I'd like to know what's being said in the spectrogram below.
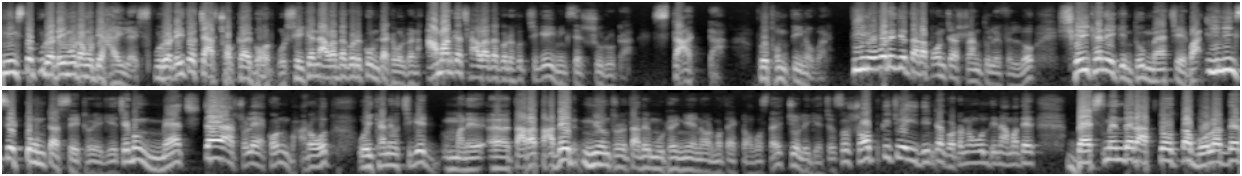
ইনিংস তো পুরোটাই মোটামুটি হাইলাইটস পুরোটাই তো চার ছক্কায় ভরপুর। সেইখানে আলাদা করে কোনটাকে বলবেন? আমার কাছে আলাদা করে হচ্ছে গিয়ে ইনিংসের শুরুটা স্টার্টটা প্রথম তিন ওভার তিন ওভারে যে তারা পঞ্চাশ রান তুলে ফেলল সেইখানে কিন্তু ম্যাচের বা ইনিংসের টোনটা সেট হয়ে গিয়েছে এবং ম্যাচটা আসলে এখন ভারত ওইখানে হচ্ছে গিয়ে মানে তারা তাদের নিয়ন্ত্রণে, তাদের মুঠোয় নিয়ে নেওয়ার মতো একটা অবস্থায় চলে গেছে সো সব কিছু এই দিনটা ঘটনামূল দিন আমাদের ব্যাটসম্যানদের আত্মহত্যা বোলারদের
